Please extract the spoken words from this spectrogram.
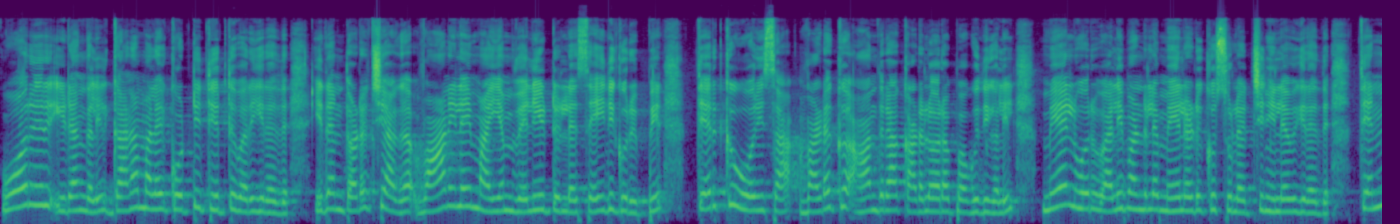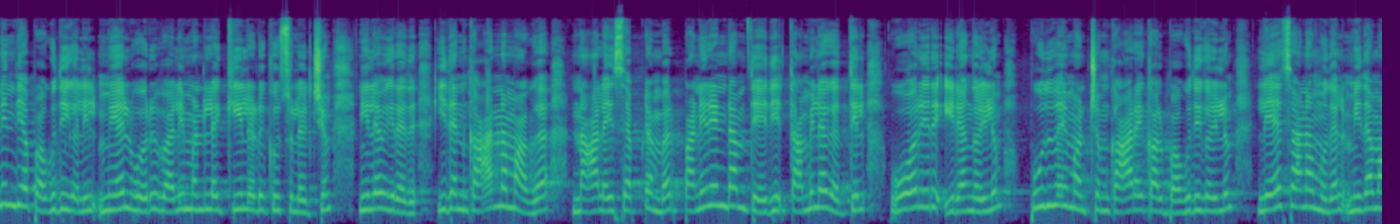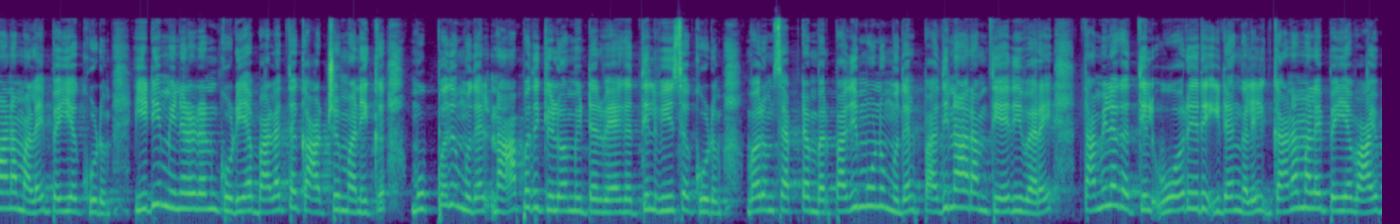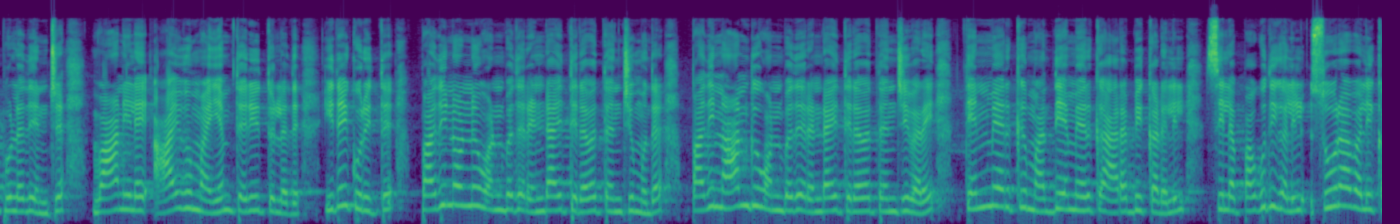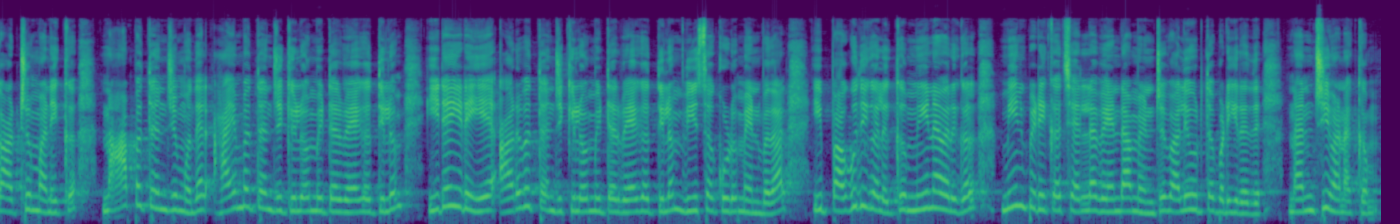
ஓரிரு இடங்களில் கனமழை கொட்டி தீர்த்து வருகிறது. இதன் தொடர்ச்சியாக வானிலை மையம் வெளியிட்டுள்ள செய்திக்குறிப்பில் தெற்கு ஒரிசா வடக்கு ஆந்திரா கடலோர பகுதிகளில் மேல் ஒரு வளிமண்டல மேலடுக்கு சுழற்சி நிலவுகிறது. தென்னிந்திய பகுதிகளில் மேல் ஒரு வளிமண்டல கீழடுக்கு சுழற்சியும் நிலவுகிறது. இதன் காரணமாக நாளை செப்டம்பர் பனிரெண்டாம் தேதி தமிழகத்தில் ஓரிரு இடங்களிலும் புதுவை மற்றும் காரைக்கால் பகுதிகளிலும் லேசான முதல் மிதமான மழை பெய்யக்கூடும். இடி மின்னலுடன் கூடிய பலத்த காற்று மணிக்கு முப்பது முதல் நாற்பது கிலோமீட்டர் வேகத்தில் வீசக்கூடும். வரும் செப்டம்பர் பதிமூணு முதல் பதினாறாம் தேதி வரை தமிழகத்தில் ஓரிரு இடங்களில் கனமழை பெய்ய வாய்ப்புள்ளது என்று வானிலை ஆய்வு மையம் தெரிவித்துள்ளது. இதை குறித்து பதினொன்று ஒன்பது ரெண்டாயிரத்தி இருபத்தஞ்சு முதல் பதினான்கு ஒன்பது ரெண்டாயிரத்தி இருபத்தஞ்சு வரை தென்மேற்கு மத்திய மேற்கு அரபிக்கடலில் சில பகுதிகளில் சூறாவளி காற்று மணிக்கு நாற்பத்தஞ்சு முதல் ஐம்பத்தஞ்சு கிலோமீட்டர் வேகத்திலும் இடை இடையிடையே அறுபத்தஞ்சு கிலோமீட்டர் வேகத்திலும் வீசக்கூடும் என்பதால் இப்பகுதிகளுக்கு மீனவர்கள் மீன்பிடிக்க செல்ல வேண்டாம் என்று வலியுறுத்தப்படுகிறது. நன்றி வணக்கம்.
